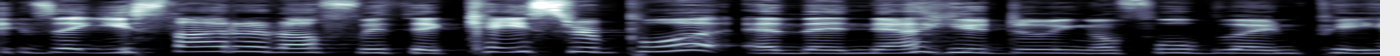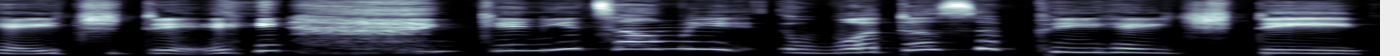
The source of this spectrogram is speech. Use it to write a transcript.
It's like you started off with a case report and then now you're doing a full blown PhD. Can you tell me what does a PhD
